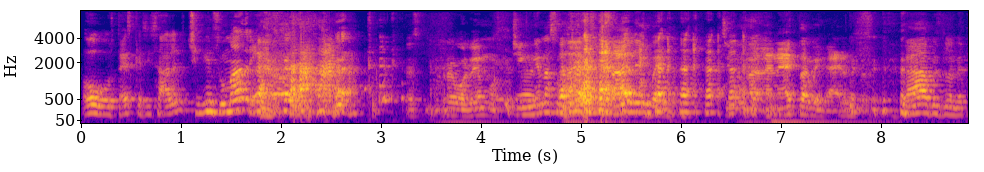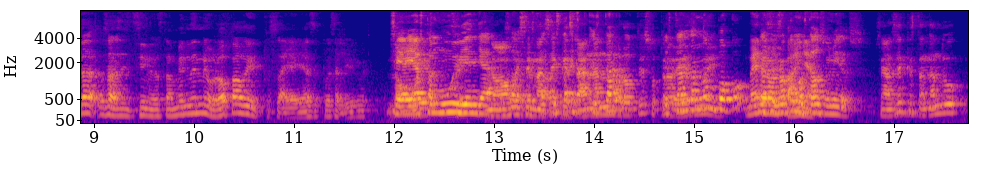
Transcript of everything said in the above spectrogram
O ustedes que sí salen, chinguen su madre. Es- revolvemos. Chinguen a su madre si salen, güey. Chinguen a la neta, güey. Ah, pues la neta, o sea, si nos están viendo en Europa, güey, pues allá ya se puede salir, güey. Sí, allá está muy bien ya. No, o sea, güey, se me hace que está- están está- dando brotes otra Están vez, dando un poco, Menos pero no como. Estados Unidos. Se me hace que están dando,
